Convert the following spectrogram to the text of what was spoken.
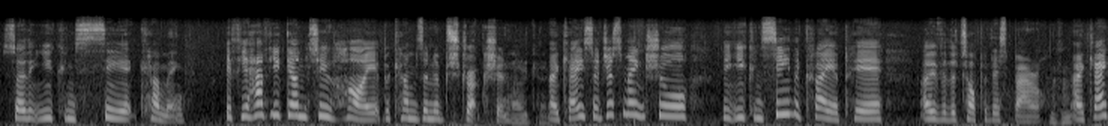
so that you can see it coming. If you have your gun too high, it becomes an obstruction. Okay. Okay, so just make sure that you can see the clay appear over the top of this barrel. Mm-hmm. Okay,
